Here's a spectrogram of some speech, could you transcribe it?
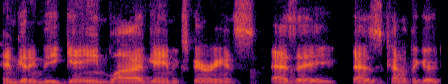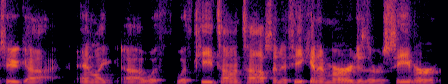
him getting the game live game experience as a as kind of the go-to guy. And like uh, with with Keytaon Thompson, if he can emerge as a receiver,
